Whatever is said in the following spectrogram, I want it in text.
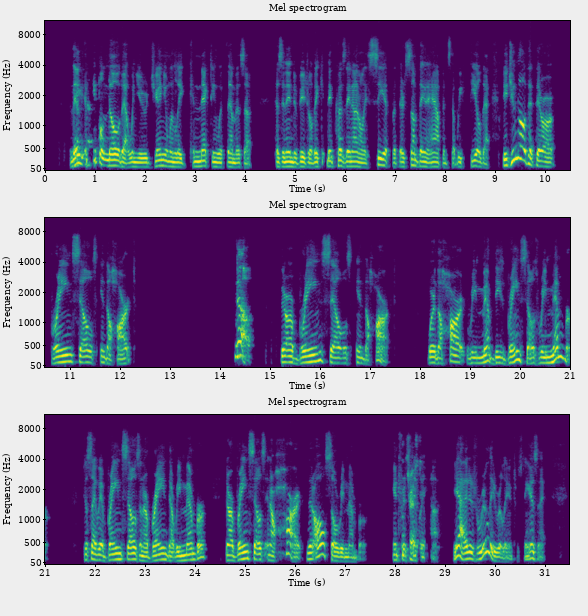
And they yeah. people know that when you're genuinely connecting with them as a as an individual, they, they because they not only see it, but there's something that happens that we feel that. Did you know that there are brain cells in the heart no. There are brain cells in the heart where the heart remember these brain cells remember. Just like we have brain cells in our brain that remember, there are brain cells in our heart that also remember. Interesting. interesting. enough. Yeah, it is really, really interesting, isn't it?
